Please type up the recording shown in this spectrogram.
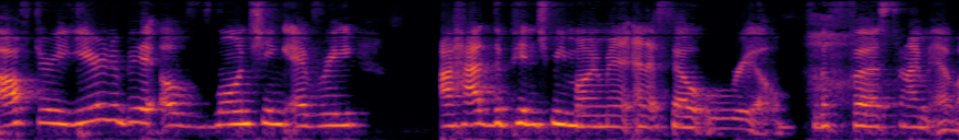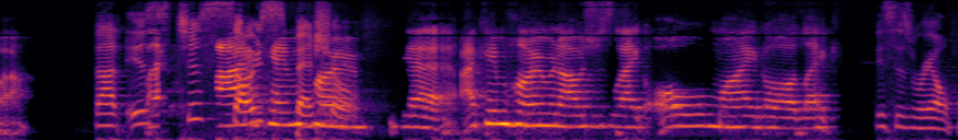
after a year and a bit of launching every, I had the pinch me moment and it felt real for the first time ever. That is Like, just so special. home. Yeah, I came home and I was just like, oh my God, like, This is real.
